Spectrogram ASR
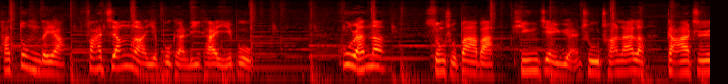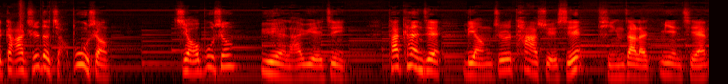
它冻得呀发僵了，也不肯离开一步。忽然呢。松鼠爸爸听见远处传来了嘎吱嘎吱的脚步声，脚步声越来越近。他看见两只踏雪鞋停在了面前。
